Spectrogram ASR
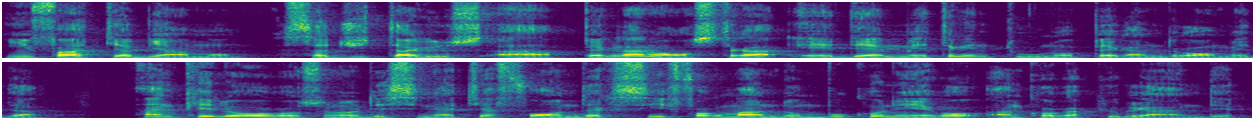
Infatti abbiamo Sagittarius A per la nostra ed M31 per Andromeda. Anche loro sono destinati a fondersi formando un buco nero ancora più grande.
